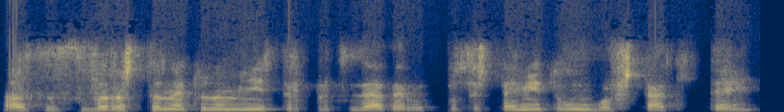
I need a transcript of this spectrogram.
а с връщането на министър-председател от посещението му в Штатите.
